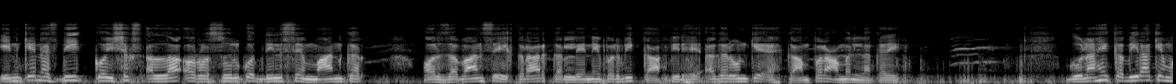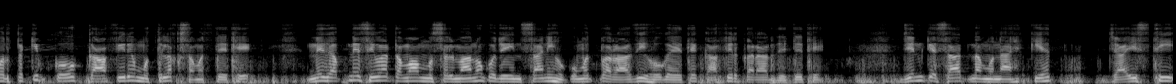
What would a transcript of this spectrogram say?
ان کے نزدیک کوئی شخص اللہ اور رسول کو دل سے مان کر اور زبان سے اقرار کر لینے پر بھی کافر ہے اگر ان کے احکام پر عمل نہ کرے۔ گناہ کبیرہ کے مرتکب کو کافر مطلق سمجھتے تھے۔ نز اپنے سوا تمام مسلمانوں کو جو انسانی حکومت پر راضی ہو گئے تھے، کافر قرار دیتے تھے۔ جن کے ساتھ نہ مناحقیت جائز تھی،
